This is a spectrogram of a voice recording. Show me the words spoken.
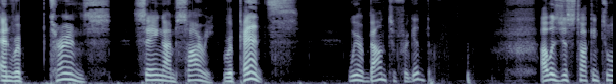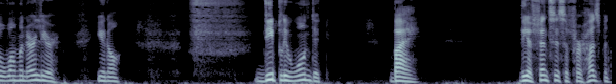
and returns saying, I'm sorry, repents, we are bound to forgive them. I was just talking to a woman earlier, you know, deeply wounded by the offenses of her husband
